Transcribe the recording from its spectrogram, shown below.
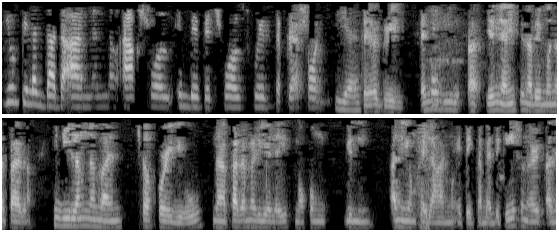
yung pinagdadaanan ng actual individuals with depression. Yes. I agree. And hindi, ah, yun nga, yung sinabi mo na parang, hindi lang naman siya for you, na para ma-realize mo kung yun, ano yung kailangan mong i-take na medication or ano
